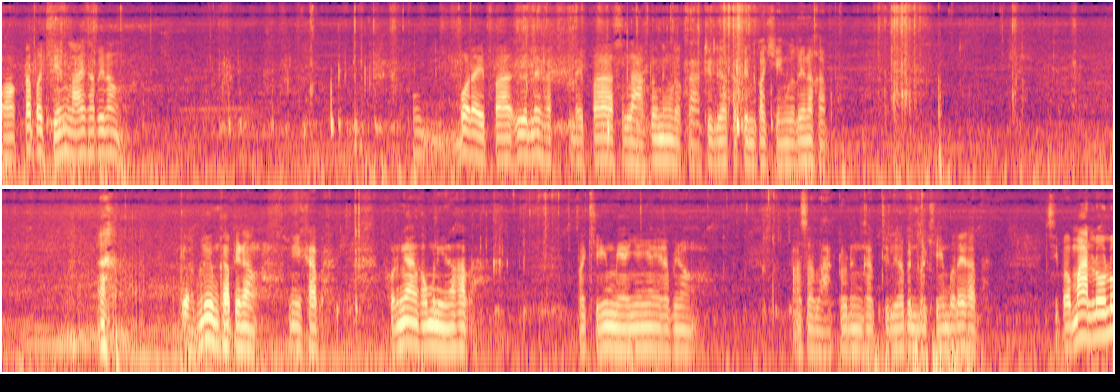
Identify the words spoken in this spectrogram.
ออกตะปลาเขียงหลายครับพี่น้องผม บ่ได้ปลาอื่นเลยครับได้ปลาสลากตัวหนึงแล้วก็ที่เหลือก็เป็นปลาเขียงหมดเลยนะครับเกือบลืมครับพี่น้องนี่ครับ ผลงานของมือนี้นะครับปลาเขียงแม่ใหญ่ๆครับพี่น้องปลาสลากตัวหนึ่งครับที่เหลือเป็นปลาเค็งหมดเลยครับ สิประมาณโลโล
